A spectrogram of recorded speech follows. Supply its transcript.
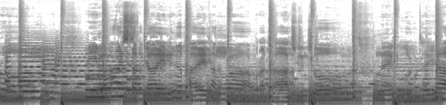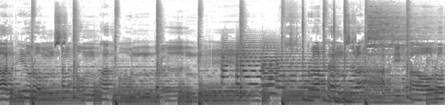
รมมีไม้สักใหญ่เนื้อไผ่ทั้งว่าประชาชื่นชม ในอุทยานพิรมสังคมพักผ่อนเปรินดีพระแท่นสระอาดที่เขารบ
